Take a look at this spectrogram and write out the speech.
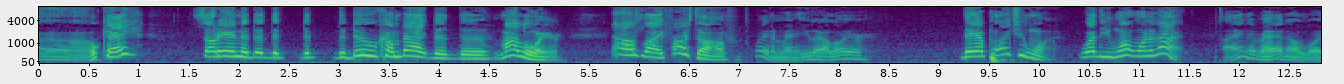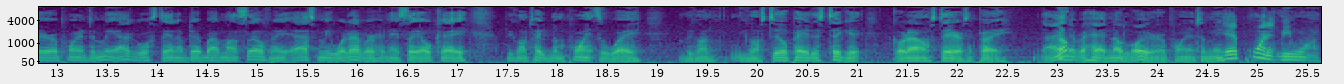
"Uh, okay." So then the the the, the, the dude come back, the the my lawyer. And I was like, first off, Wait a minute, you got a lawyer? they appoint you one, whether you want one or not. I ain't never had no lawyer appointed to me. I could go stand up there by myself, and they ask me whatever, and they say, "Okay, we're gonna take them points away. We're gonna you're gonna still pay this ticket. Go downstairs and pay." I ain't Nope. never had no lawyer appointed to me. They appointed me one.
